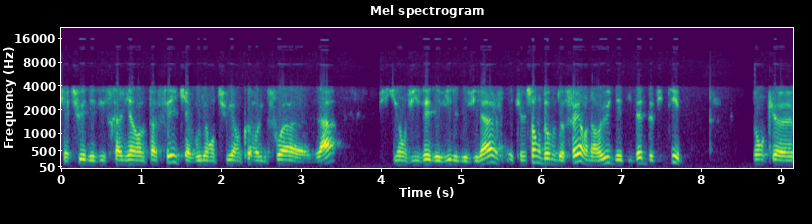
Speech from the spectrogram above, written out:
qui, a tué des Israéliens dans le passé qui a voulu en tuer encore une fois euh, là, puisqu'ils ont visé des villes et des villages, et que sans dôme de fer, on aurait eu des dizaines de victimes. Donc, euh,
